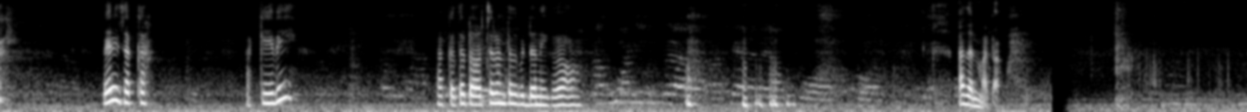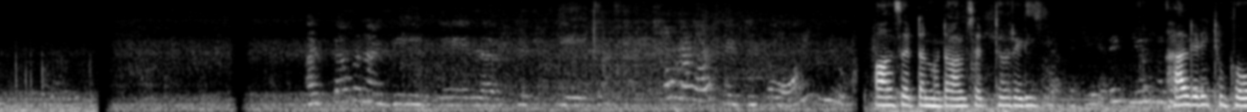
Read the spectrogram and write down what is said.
వేర్ ఇస్ అక్క? అక్క ఏది అక్కతో టార్చర్ ఉంటుంది బిడ్డ నీకు. అదనమాట ఆల్ సెట్ అనమాట all set ready all ready to go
